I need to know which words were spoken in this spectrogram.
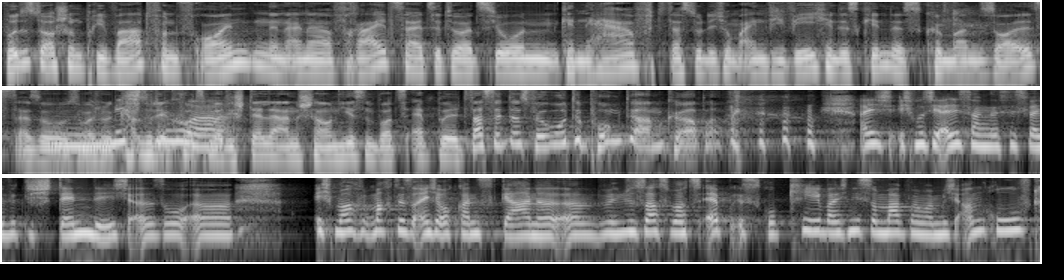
Wurdest du auch schon privat von Freunden in einer Freizeitsituation genervt, dass du dich um ein Wehwehchen des Kindes kümmern sollst? Also zum Beispiel, Nicht kannst du dir nur. kurz mal die Stelle anschauen, hier ist ein WhatsApp-Bild. Was sind das für rote Punkte am Körper? ich, ich muss dir ehrlich sagen, das ist wirklich ständig. Also äh, ich mache mach das eigentlich auch ganz gerne. Äh, wenn du sagst, WhatsApp ist okay, weil ich nicht so mag, wenn man mich anruft,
